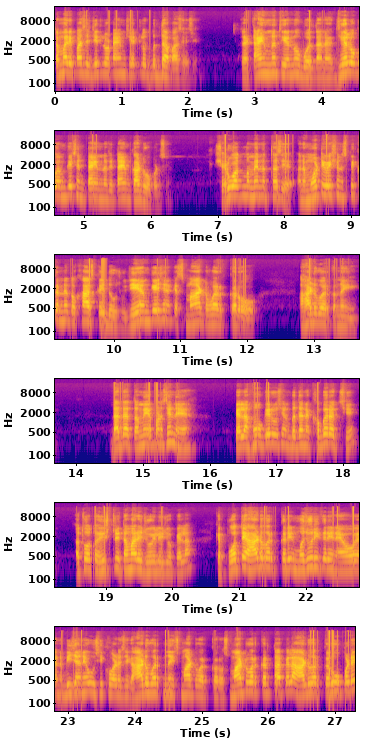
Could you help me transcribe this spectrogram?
તમારી પાસે જેટલો ટાઈમ છે એટલો જ બધા પાસે છે. એટલે ટાઈમ નથી એ ન બોલતા ને જે લોકો એમ કે છે ને ટાઈમ નથી, ટાઈમ કાઢવો પડશે. શરૂઆતમાં મહેનત થશે અને મોટિવેશન સ્પીકરને તો ખાસ કહી દઉં છું. જે એમ કહે છે ને કે સ્માર્ટ વર્ક કરો હાર્ડ વર્ક નહીં. દાદા, તમે પણ છે ને પેલા શું કર્યું છે બધાને ખબર જ છે. અથવા તો હિસ્ટ્રી તમારી જોઈ લેજો પેલા કે પોતે હાર્ડવર્ક કરીને, મજૂરી કરીને આવ્યો હોય અને બીજાને એવું શીખવાડે છે કે હાર્ડવર્ક નહીં સ્માર્ટ વર્ક કરો. સ્માર્ટ વર્ક કરતા પહેલા હાર્ડવર્ક કરવું પડે.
